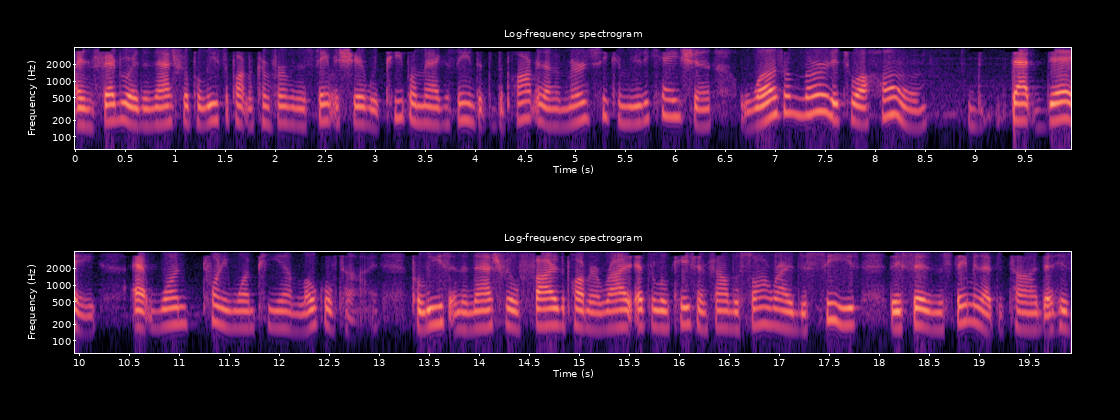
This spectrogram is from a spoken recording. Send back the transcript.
In February, the Nashville Police Department confirmed in a statement shared with People magazine that the Department of Emergency Communication was alerted to a home that day at 1:21 p.m. local time. Police and the Nashville Fire Department arrived at the location and found the songwriter deceased. They said in a statement at the time that his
